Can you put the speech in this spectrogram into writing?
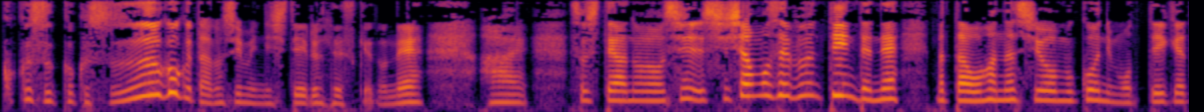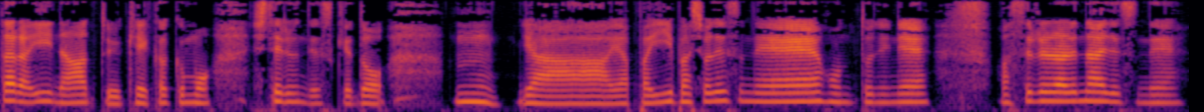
ごくすっごくすっごく楽しみにしているんですけどね。はい。そしてあの、死者もセブンティーンでね、またお話を向こうに持っていけたらいいなという計画もしてるんですけど、うん。いやー、やっぱいい場所ですね。本当にね。忘れられないですね。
